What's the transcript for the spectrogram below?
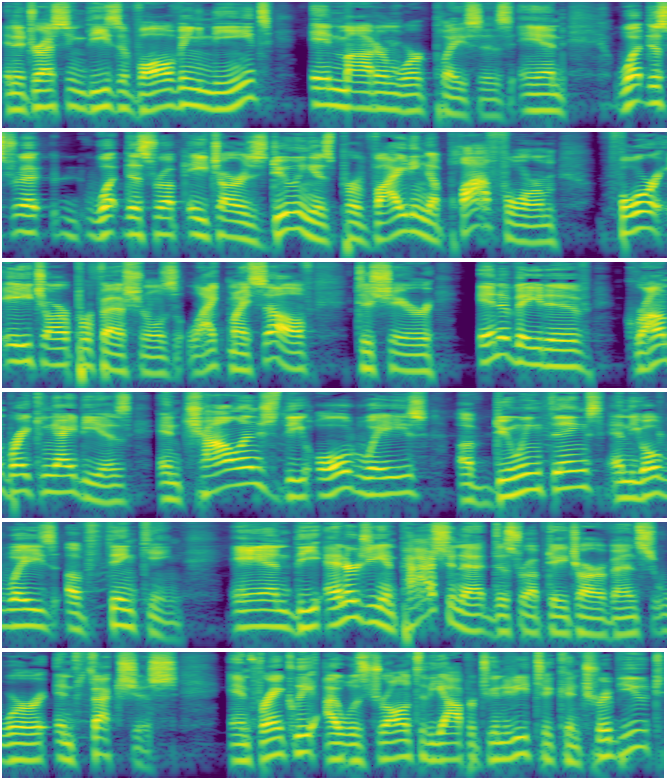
in addressing these evolving needs in modern workplaces. And what disrupt, what Disrupt HR is doing is providing a platform for HR professionals like myself to share innovative, groundbreaking ideas and challenge the old ways of doing things and the old ways of thinking. And the energy and passion at Disrupt HR events were infectious. And frankly, I was drawn to the opportunity to contribute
